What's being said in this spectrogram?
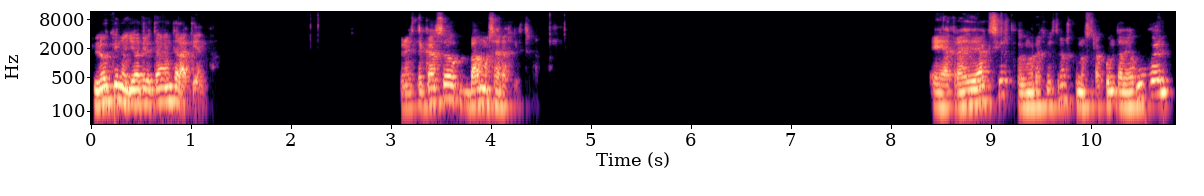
lo que nos lleva directamente a la tienda. En este caso vamos a registrarnos. Eh, a través de Axios podemos registrarnos con nuestra cuenta de Google.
